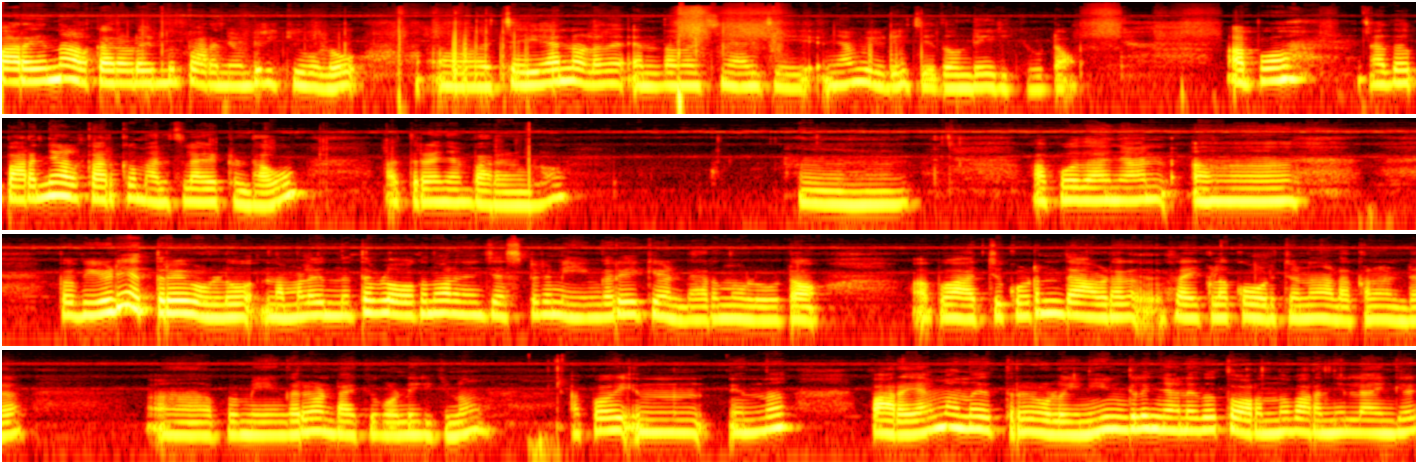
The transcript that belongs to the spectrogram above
പറയുന്ന ആൾക്കാരോട് ഇരുന്ന് പറഞ്ഞുകൊണ്ടിരിക്കുകയുള്ളൂ ചെയ്യാനുള്ളത് എന്താണെന്ന് വെച്ചാൽ ഞാൻ ചെയ്യ ഞാൻ വീഡിയോ ചെയ്തുകൊണ്ടേ ഇരിക്കും കേട്ടോ അപ്പോൾ അത് പറഞ്ഞ ആൾക്കാർക്ക് മനസ്സിലായിട്ടുണ്ടാവും. അത്രേ ഞാൻ പറയുള്ളൂ. അപ്പോൾ അതാ ഞാൻ ഇപ്പോൾ വീഡിയോ എത്രയേ ഉള്ളൂ. നമ്മൾ ഇന്നത്തെ വ്ളോഗ് എന്ന് പറഞ്ഞാൽ ജസ്റ്റ് ഒരു മീൻകറിയൊക്കെ ഉണ്ടായിരുന്നുള്ളൂ കേട്ടോ. അപ്പോൾ അച്ചുക്കൂട്ടൻ ഇതാ അവിടെ സൈക്കിളൊക്കെ ഓടിച്ചുകൊണ്ട് നടക്കുന്നുണ്ട് അപ്പോൾ മീൻകറി ഉണ്ടാക്കിക്കൊണ്ടിരിക്കുന്നു. അപ്പോൾ ഇന്ന് ഇന്ന് പറയാൻ വന്നത് ഇത്രയേ ഉള്ളൂ. ഇനിയെങ്കിലും ഞാനിത് തുറന്ന് പറഞ്ഞില്ലെങ്കിൽ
